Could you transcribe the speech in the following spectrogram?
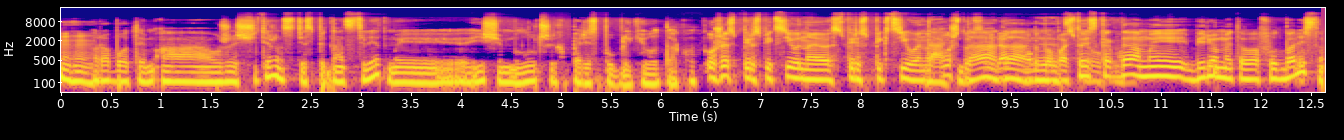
угу. работаем, а уже с 14, с 15 лет мы ищем лучших по республике, вот так вот. Уже с перспективой на, с перспективой на да, то, что да, ребята да. могут попасть То есть, когда мы берем этого футболиста,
